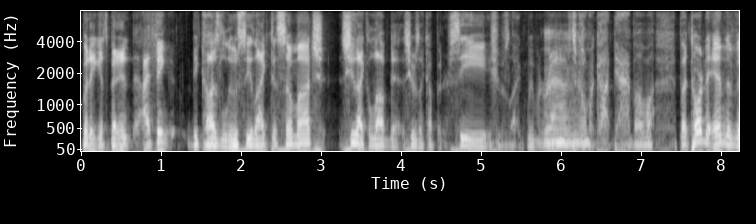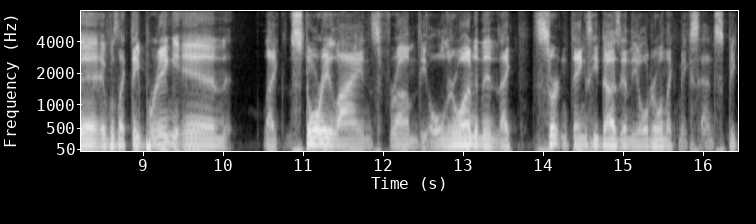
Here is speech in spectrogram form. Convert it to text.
but it gets better. And I think because Lucy liked it so much, she like loved it. She was like up in her seat. She was like moving around. She's like, oh my god, dad, blah blah. But toward the end of it, it was like they bring in like storylines from the older one, and then like certain things he does in the older one like make sense be-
